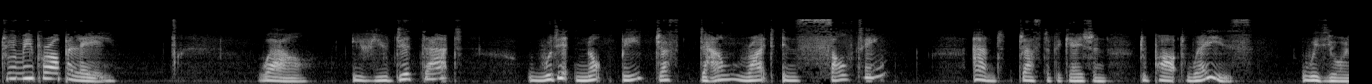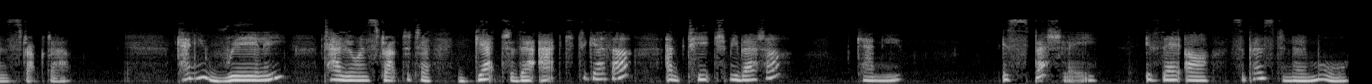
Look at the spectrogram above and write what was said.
to me properly. Well, if you did that, would it not be just downright insulting? And justification to part ways with your instructor. Can you really tell your instructor to get their act together and teach me better? Can you? Especially if they are supposed to know more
